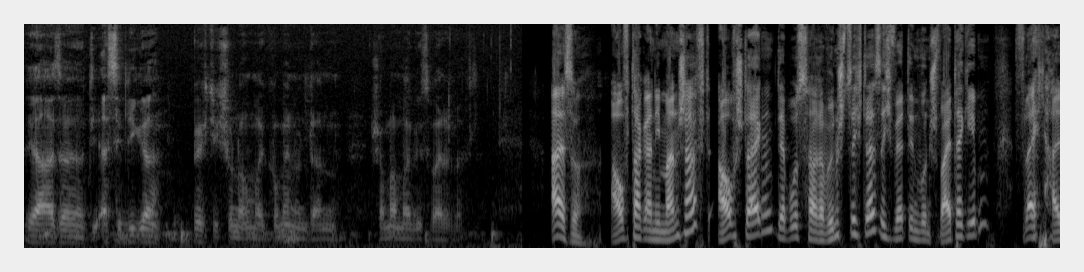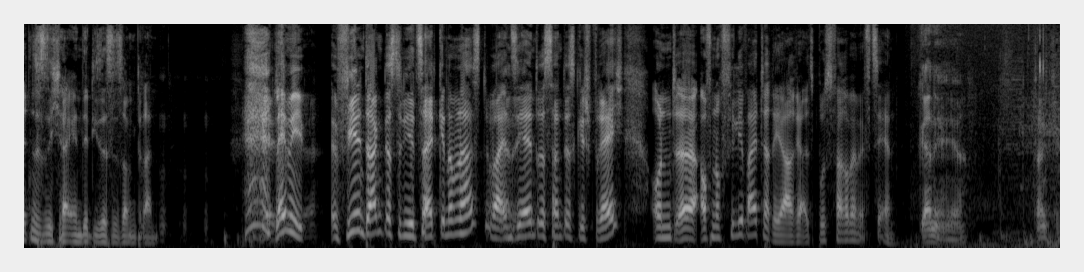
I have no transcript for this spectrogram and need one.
ja, also die erste Liga möchte ich schon nochmal kommen und dann schauen wir mal, wie es weiterläuft. Also, Auftrag an die Mannschaft, aufsteigen. Der Busfahrer wünscht sich das. Ich werde den Wunsch weitergeben. Vielleicht halten sie sich ja Ende dieser Saison dran. Lemmy, vielen Dank, dass du dir Zeit genommen hast. War ein sehr interessantes Gespräch und äh, auf noch viele weitere Jahre als Busfahrer beim FCN. Gerne, ja. Danke.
